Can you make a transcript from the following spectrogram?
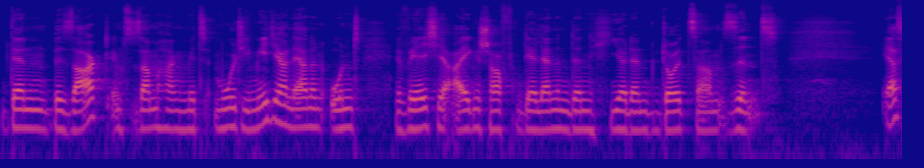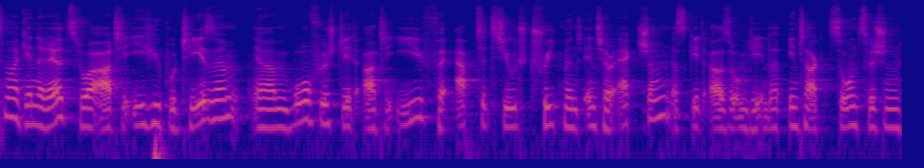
denn besagt im Zusammenhang mit Multimedia-Lernen und welche Eigenschaften der Lernenden hier denn bedeutsam sind. Erstmal generell zur ATI-Hypothese. Ähm, wofür steht ATI? Für Aptitude Treatment Interaction. Es geht also um die Inter Interaktion zwischen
